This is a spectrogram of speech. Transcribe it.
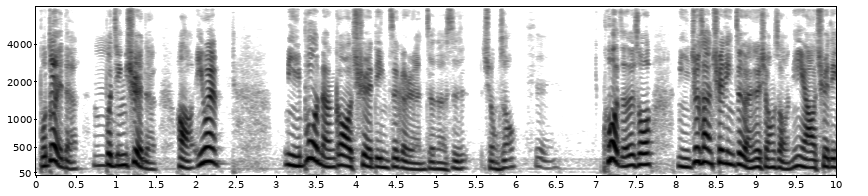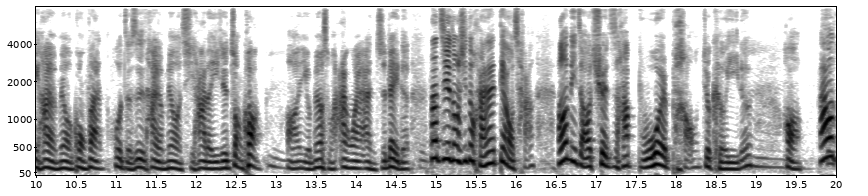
不对的、不精确的。哦，因为你不能够确定这个人真的是凶手，是，或者是说，你就算确定这个人是凶手，你也要确定他有没有共犯，或者是他有没有其他的一些状况啊，有没有什么案外案之类的。那这些东西都还在调查，然后你只要确知他不会跑就可以了。好。然后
